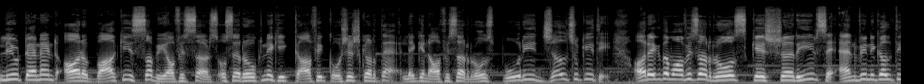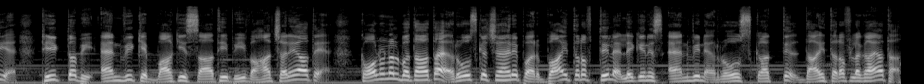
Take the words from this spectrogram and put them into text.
लिeutenant और बाकी सभी ऑफिसर्स उसे रोकने की काफ़ी कोशिश करते हैं, लेकिन ऑफिसर रोज पूरी जल चुकी थी और एकदम ऑफिसर रोज के शरीर से एनवी निकलती है। ठीक तभी एनवी के बाकी साथी भी वहाँ चले आते हैं। कॉलोनल बताता है रोज के चेहरे पर बाई तरफ़ तिल है, लेकिन इस एनवी ने रोज का तिल दाई तरफ़ लगाया था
